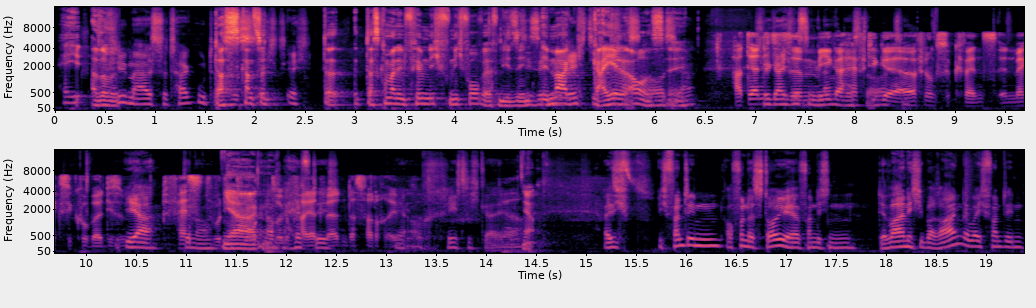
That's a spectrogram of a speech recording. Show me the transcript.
Hey, also gefiel mir alles total gut. das ist kannst du- echt, echt, da, das kann man den Film nicht, nicht vorwerfen. Die sehen, die sehen immer richtig geil aus. ey. ja. Hat der nicht diese wissen, mega das heftige dauert. Eröffnungssequenz in Mexiko bei diesem Ja, Fest, genau. wo die Ja, Toten genau. so gefeiert Heftig. werden? Das war doch irgendwie Ja, so. auch richtig geil, ja. Ja. Also ich, ich fand den, auch von der Story her, fand ich ihn, der war nicht überragend, aber ich fand den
